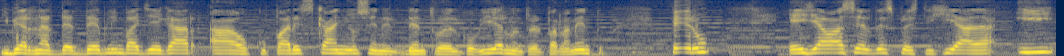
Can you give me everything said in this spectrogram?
Y Bernadette Devlin va a llegar a ocupar escaños dentro del gobierno, dentro del Parlamento. Pero ella va a ser desprestigiada y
